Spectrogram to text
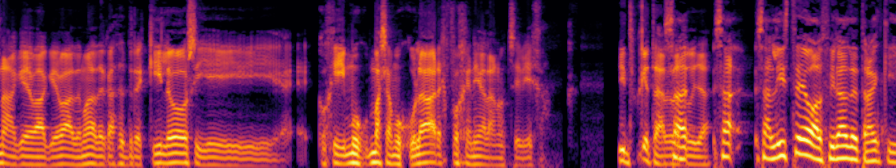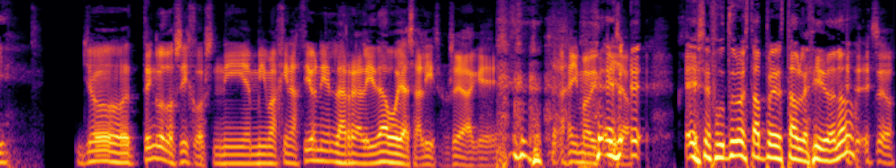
Nada, que va, que va. Además de que hace 3 kilos y eh, cogí masa muscular. Fue genial la Nochevieja. ¿Y tú qué tal Sa- la tuya? sa- ¿Saliste o al final de tranqui? Yo tengo dos hijos. Ni en mi imaginación ni en la realidad voy a salir. O sea que ahí me habéis pillado. eh, ese futuro está preestablecido, ¿no? Eso,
